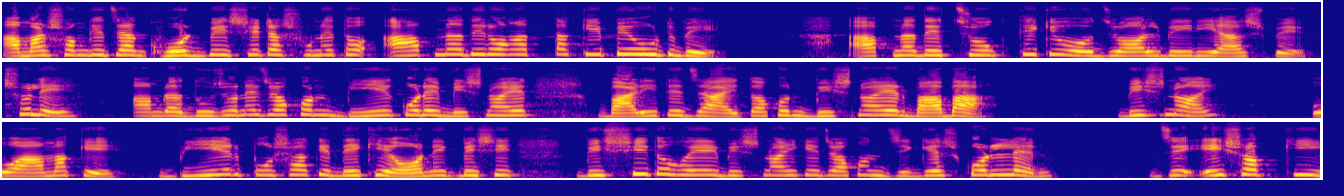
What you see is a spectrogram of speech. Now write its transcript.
আমার সঙ্গে যা ঘটবে সেটা শুনে তো আপনাদেরও আত্মা কেঁপে উঠবে। আপনাদের চোখ থেকেও জল বেরিয়ে আসবে। আসলে আমরা দুজনে যখন বিয়ে করে বিষ্ণয়ের বাড়িতে যাই, তখন বিষ্ণয়ের বাবা, বিষ্ণয় ও আমাকে বিয়ের পোশাকে দেখে অনেক বেশি বিস্মিত হয়ে বিষ্ণয়কে যখন জিজ্ঞেস করলেন যে এইসব কি?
